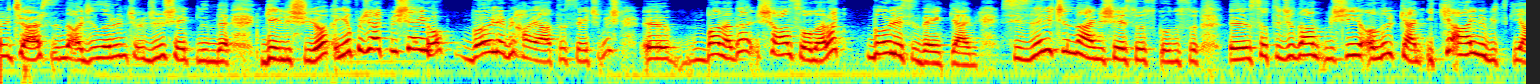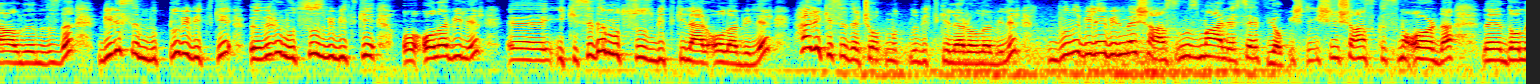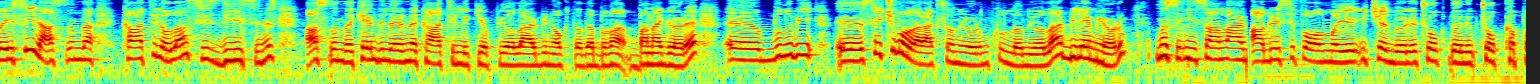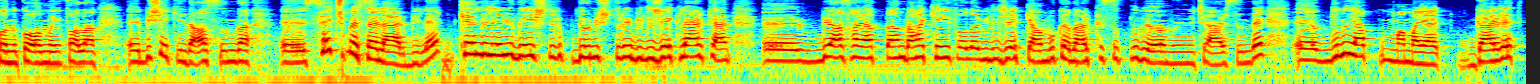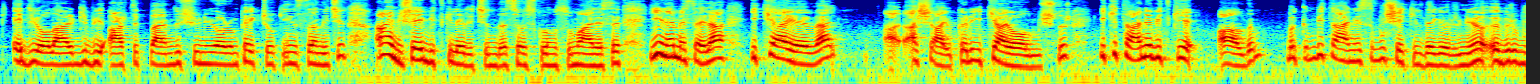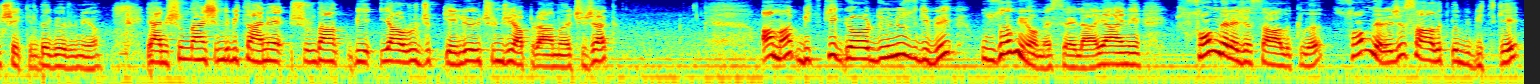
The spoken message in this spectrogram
acılar içerisinde acıların çocuğu şeklinde gelişiyor. Yapacak bir şey yok. Böyle bir hayatı seçmiş. Ee, bana da şans olarak böylesi denk gelmiş. Sizler için de aynı şey söz konusu. Ee, satıcıdan bir şeyi alırken iki aynı bitkiyi aldığınızda birisi mutlu bir bitki, öbürü mutsuz bir bitki o- olabilir. Ee, ikisi de mutsuz bitkiler olabilir. Her ikisi de çok mutlu bitkiler olabilir. Bunu bilebilme şansımız maalesef yok. İşte işin şans kısmı orada. Ee, Dolayısıyla aslında katil olan siz değilsiniz. Aslında kendilerine katillik yapıyorlar bir noktada bana, bana göre. Ee, bunu bir e, seçim olarak sanıyorum kullanıyorlar. Bilemiyorum. Nasıl insanlar agresif olmayı, içe böyle çok dönük, çok kapanık olmayı falan e, bir şekilde aslında e, seçmeseler bile kendilerini değiştirip dönüştürebileceklerken biraz hayattan daha keyif alabilecekken bu kadar kısıtlı bir ömrün içerisinde bunu yapmamaya gayret ediyorlar gibi artık ben düşünüyorum pek çok insan için. Aynı şey bitkiler için de söz konusu maalesef. Yine mesela iki ay evvel aşağı yukarı iki ay olmuştur. İki tane bitki aldım. Bakın bir tanesi bu şekilde görünüyor, öbürü bu şekilde görünüyor. Yani şundan şimdi bir tane şuradan bir yavrucuk geliyor, üçüncü yaprağını açacak. Ama bitki gördüğünüz gibi uzamıyor mesela. Yani son derece sağlıklı, son derece sağlıklı bir bitki.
